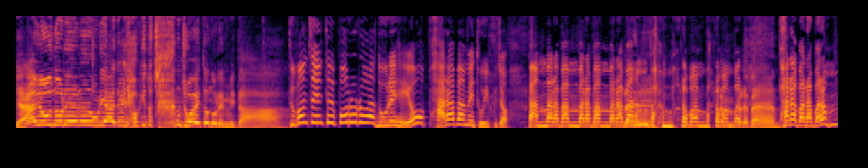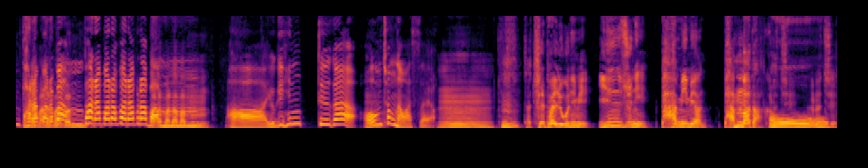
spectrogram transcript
야, 요 노래는 우리 아들 혁이도 참 좋아했던 노래입니다. 두 번째 힌트 뽀로로와 노래해요. 바라밤의 도입부죠. 밤바라 밤바라 밤바라 밤 밤바라 밤바라밤 빰바라밤. 바라바라바람 바라바라 밤 바라바라바라밤 바라바라 밤. 아 여기 힌트가 엄청 나왔어요. 음. 음. 자, 7865님이 인순이 밤이면 밤마다. 그렇지. 오. 그렇지.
